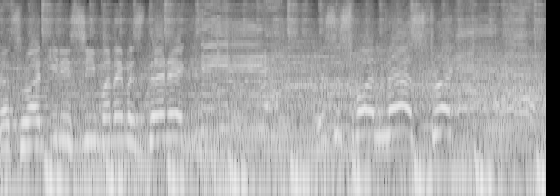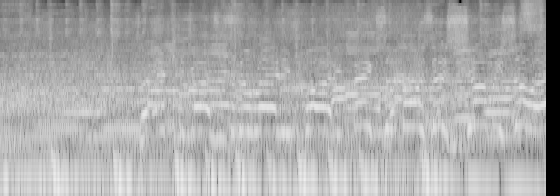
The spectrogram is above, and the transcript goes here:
That's right, EDC. My name is Danic. This is my last track. So if you guys are still ready, party, make some noise and show me some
